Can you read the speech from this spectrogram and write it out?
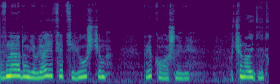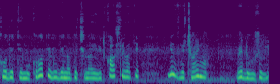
з медом являється цілющим при кашляві. Починають відходити мокроти, людина починає відкашлювати і, звичайно, видужує.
